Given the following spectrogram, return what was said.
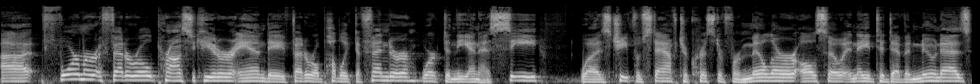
Uh, former federal prosecutor and a federal public defender, worked in the NSC, was chief of staff to Christopher Miller, also an aide to Devin Nunes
